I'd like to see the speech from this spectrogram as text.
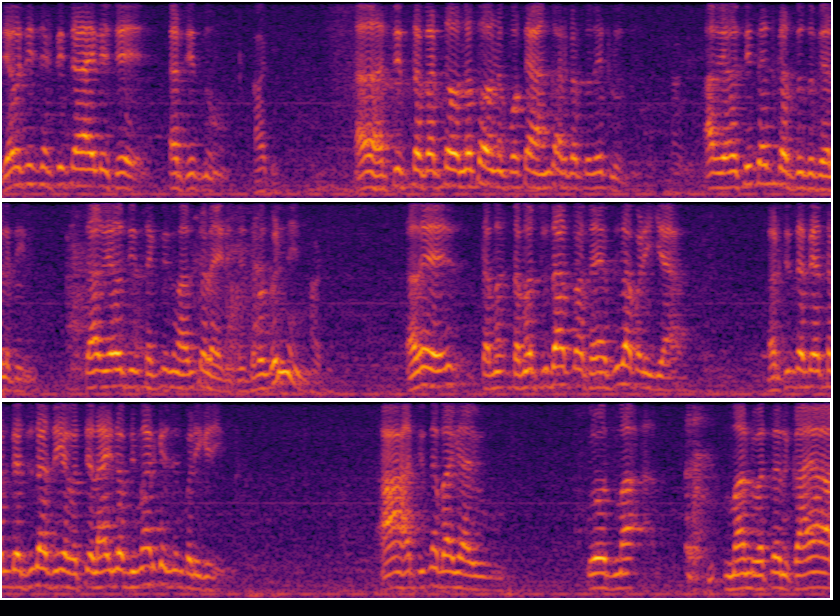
વ્યવસ્થિત શક્તિ ચડાયેલી છે હર્ષિતનું હવે હર્ષિત તો કરતો નતો અને પોતે અહંકાર કરતો એટલું જ. આ વ્યવસ્થિત જ કરતું હતું પહેલેથી. ચાર વ્યવસ્થિત શક્તિ મારું ચલાવેલી છે સમજ ને? હવે તમે સુધાર્થમાં થયા, જુદા પડી ગયા. હર્ષિતા બે જુદા થઈ ગયા વચ્ચે લાઈન ઓફ કે પડી ગઈ. આ હર્ષિત ના ભાગે આવ્યું. ક્રોધ મન, વચન, કાયા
